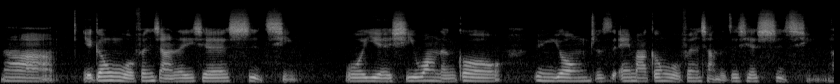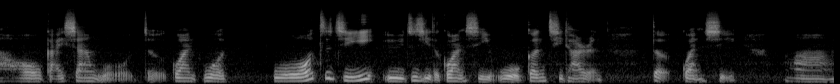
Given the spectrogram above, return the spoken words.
那也跟我分享了一些事情。我也希望能够运用，就是 Emma 跟我分享的这些事情，然后改善我的关我我自己与自己的关系，我跟其他人的关系。嗯，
